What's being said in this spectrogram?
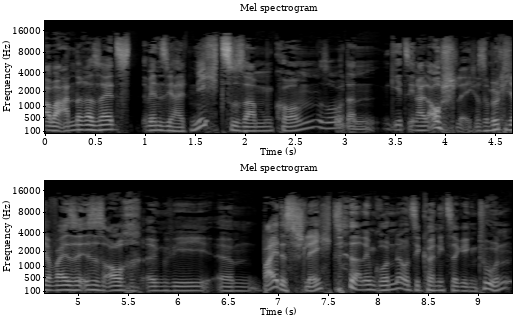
Aber andererseits, wenn sie halt nicht zusammenkommen, so, dann geht's ihnen halt auch schlecht. Also möglicherweise ist es auch irgendwie ähm, beides schlecht dann im Grunde und sie können nichts dagegen tun.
